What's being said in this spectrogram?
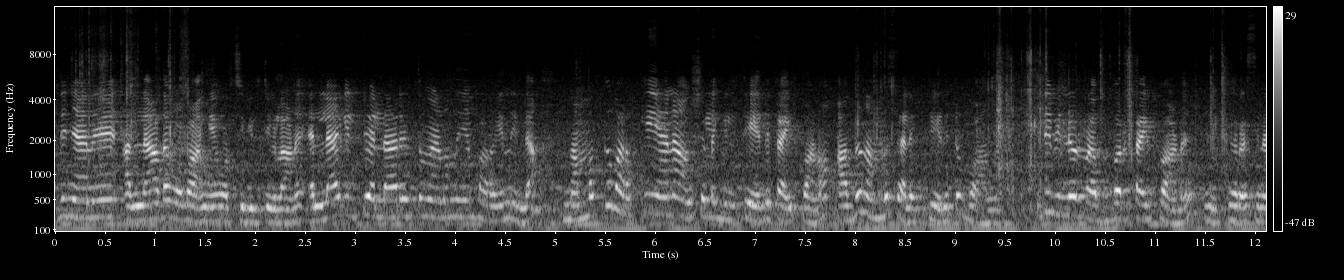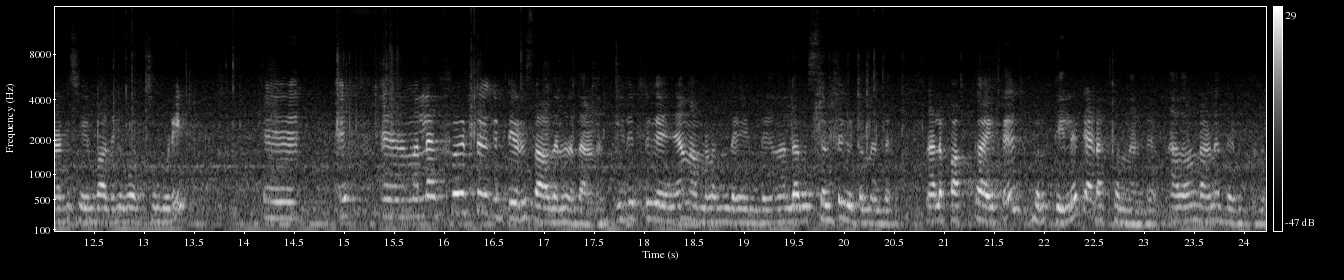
ഇത് ഞാൻ അല്ലാതെ വാങ്ങിയ കുറച്ച് ഗിൽറ്റുകളാണ്. എല്ലാ ഗിൽറ്റും എല്ലാവരുടെ വേണമെന്ന് ഞാൻ പറയുന്നില്ല. നമുക്ക് വർക്ക് ചെയ്യാൻ ആവശ്യമുള്ള ഗിൽറ്റ് ഏത് ടൈപ്പാണോ അത് നമ്മൾ സെലക്ട് ചെയ്തിട്ട് വാങ്ങും. ഇത് പിന്നെ ഒരു റബ്ബർ ടൈപ്പാണ് എനിക്ക് റെസിനായിട്ട് ചെയ്യുമ്പോൾ അതിൽ കുറച്ചും കൂടി നല്ല എഫേർട്ട് കിട്ടിയ ഒരു സാധനം ഇതാണ്. ഇതിട്ട് കഴിഞ്ഞാൽ നമ്മൾ എന്ത് ചെയ്യുന്നുണ്ട് നല്ല റിസൾട്ട് കിട്ടുന്നുണ്ട്. നല്ല പക്കായിട്ട് വൃത്തിയിൽ കിടക്കുന്നുണ്ട്. അതുകൊണ്ടാണ് ഇതെടുത്തത്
